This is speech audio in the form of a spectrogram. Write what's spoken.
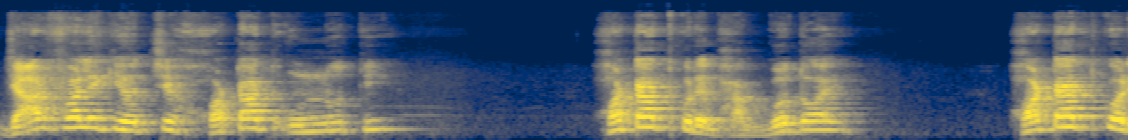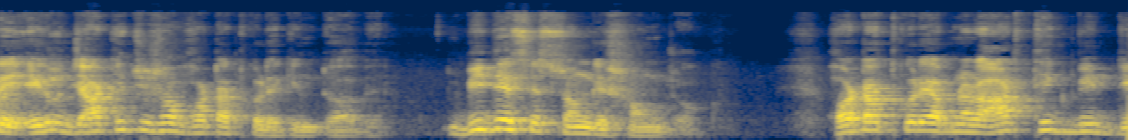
যার ফলে কি হচ্ছে? হঠাৎ উন্নতি, হঠাৎ করে ভাগ্যোদয় হঠাৎ করে এগুলো যা কিছু সব হঠাৎ করে কিনতে হবে। বিদেশের সঙ্গে সংযোগ। হঠাৎ করে আপনার আর্থিক বৃদ্ধি,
